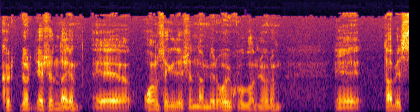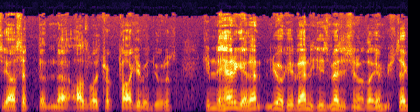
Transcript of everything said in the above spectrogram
44 yaşındayım. Ee, 18 yaşından beri oy kullanıyorum. Ee, tabii siyasetten de az ve çok takip ediyoruz. Şimdi her gelen diyor ki ben hizmet için adayım. İşte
